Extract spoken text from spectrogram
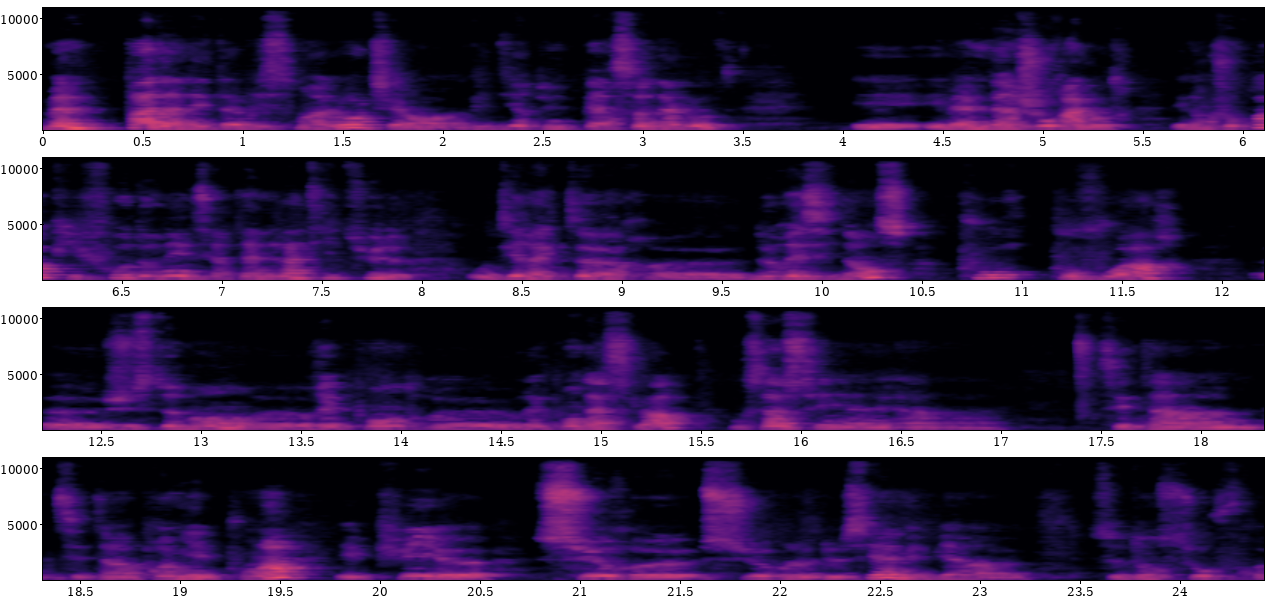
même pas d'un établissement à l'autre, j'ai envie de dire d'une personne à l'autre, et, et, même d'un jour à l'autre. Et donc je crois qu'il faut donner une certaine latitude aux directeurs euh, de résidence pour pouvoir euh, justement euh, répondre, euh, répondre à cela. Donc ça, c'est un, un, premier point. Et puis sur, sur le deuxième, eh bien, ce dont souffrent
